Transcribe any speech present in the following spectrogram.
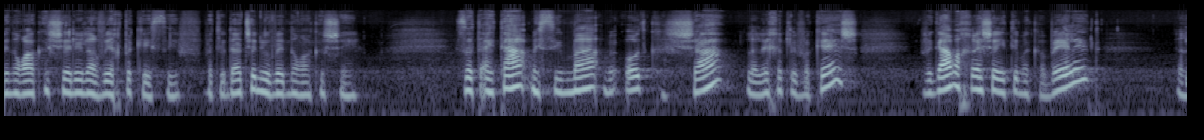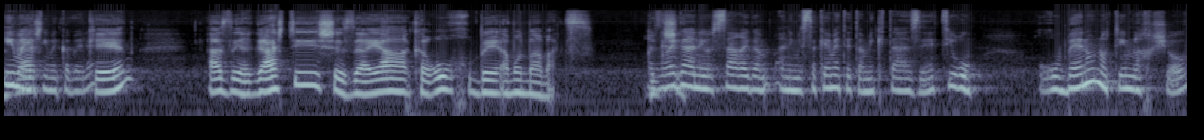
ונורא קשה לי להרוויח את הכסף, ואת יודעת שאני עובד נורא קשה. זאת הייתה משימה מאוד קשה ללכת לבקש, וגם אחרי שהייתי מקבלת, אם הרגש... הייתי מקבלת? כן. אז הרגשתי שזה היה כרוך בהמון מאמץ. אז רגשי. רגע, אני עושה, רגע, אני מסכמת את המקטע הזה. תראו, רובנו נוטים לחשוב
